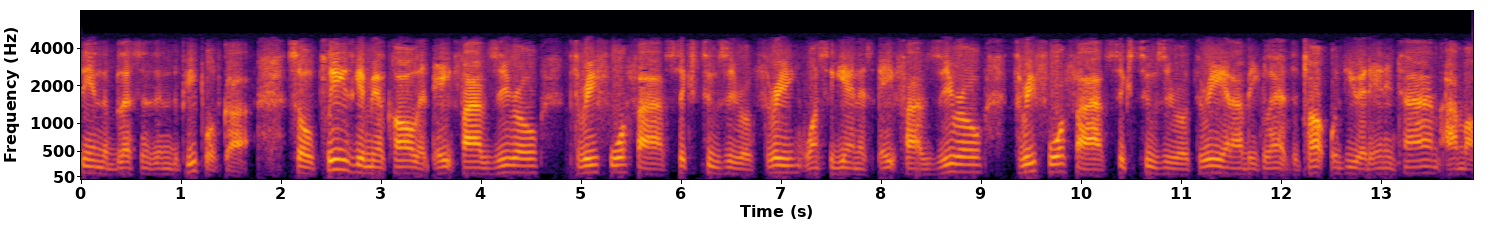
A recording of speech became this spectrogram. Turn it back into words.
seeing the blessings in the people of God. So please give me a call at eight five zero. 345-6203. Once again, it's 850-345-6203, and I'll be glad to talk with you at any time. I'm a,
